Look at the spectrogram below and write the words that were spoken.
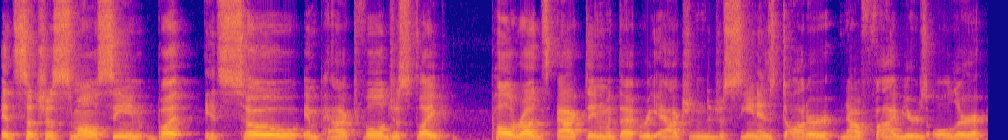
it's such a small scene, but it's so impactful. Just like Paul Rudd's acting with that reaction to just seeing his daughter now five years older,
